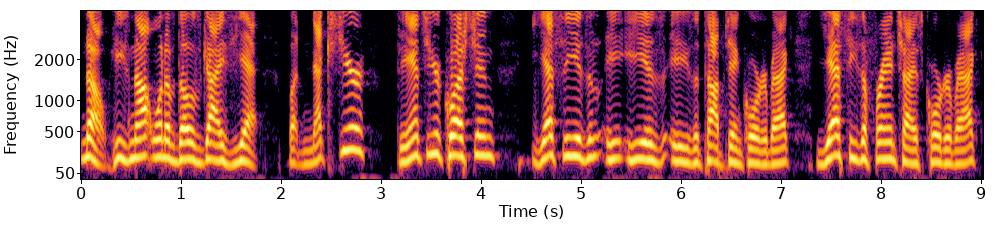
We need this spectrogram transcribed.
No, he's not one of those guys yet. But next year, to answer your question, yes, he is. He, he is. He's a top ten quarterback. Yes, he's a franchise quarterback,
